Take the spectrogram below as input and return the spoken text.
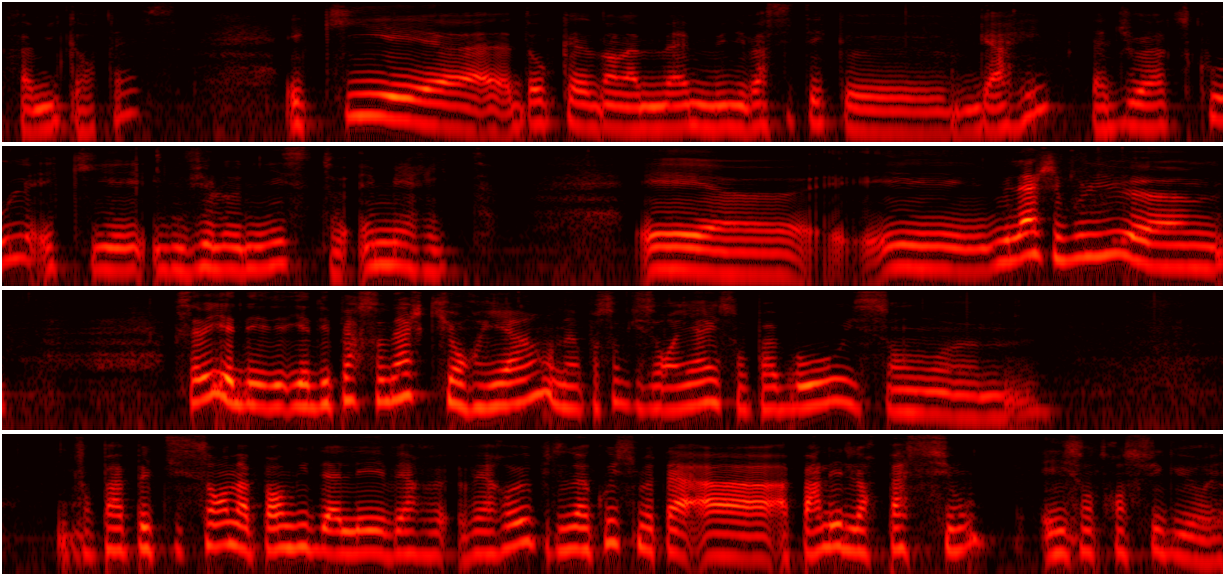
famille Cortés et qui est euh, donc dans la même université que Gary, la Juilliard School, et qui est une violoniste émérite. Et, euh, là, j'ai voulu. Euh, vous savez, il y, a des personnages qui ont rien. On a l'impression qu'ils ont rien. Ils sont pas beaux. Ils sont. ils sont pas appétissants. On n'a pas envie d'aller vers, vers, eux. Puis tout d'un coup, ils se mettent à, à, parler de leur passion et ils sont transfigurés.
